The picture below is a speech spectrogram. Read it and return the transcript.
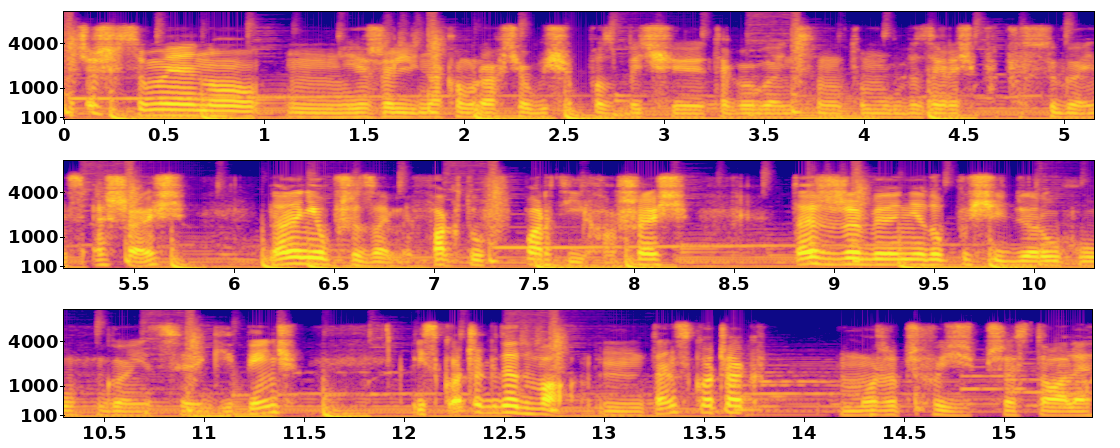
Chociaż w sumie, no, mm, jeżeli Nakamura chciałby się pozbyć y, tego gońca, no to mógłby zagrać po prostu goniec E6. No ale nie uprzedzajmy faktów, w partii H6, też żeby nie dopuścić do ruchu goniec G5 i skoczek D2. Mm, Ten skoczek może przechodzić przez to, ale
